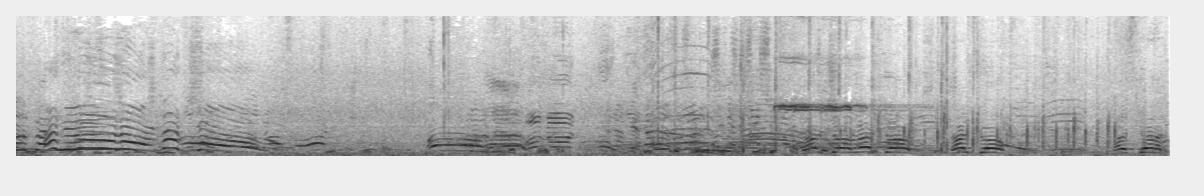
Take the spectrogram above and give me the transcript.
Nice job, nice job, nice job. Nice catch.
